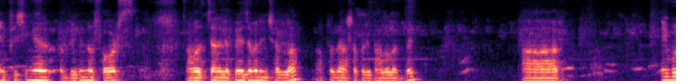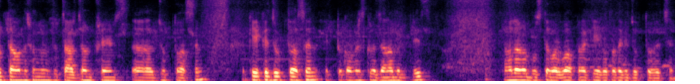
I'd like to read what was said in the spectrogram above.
এই ফিশিংয়ের বিভিন্ন শর্টস আমাদের চ্যানেলে পেয়ে যাবেন ইনশাল্লাহ আপনাদের আশা করি ভালো লাগবে। আর এই মুহূর্তে আমাদের সঙ্গে কিন্তু চারজন ফ্রেন্ডস যুক্ত আছেন। কে কে যুক্ত আছেন একটু কমেন্টস করে জানাবেন প্লিজ তাহলে আমরা বুঝতে পারব আপনারা কে কোথা থেকে যুক্ত হয়েছেন।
